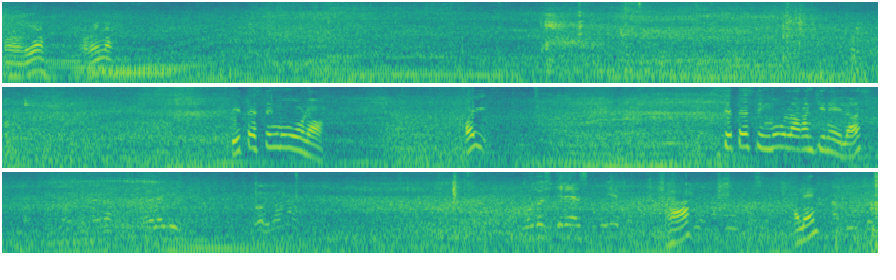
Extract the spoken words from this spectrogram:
Oh, ayan. Okay na. I-testing mo muna. Ay! I-testing mo, wala kang chinelas? Putol si chinelas ko po yun. Ha? Alin? Naputol.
